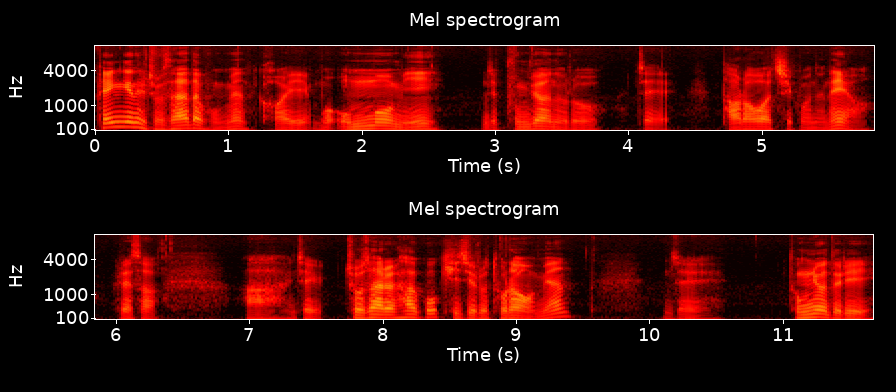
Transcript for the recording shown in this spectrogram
펭귄을 조사하다 보면 거의 뭐 온몸이 이제 분변으로 이제 더러워지고는 해요. 그래서 아 이제 조사를 하고 기지로 돌아오면 이제 동료들이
